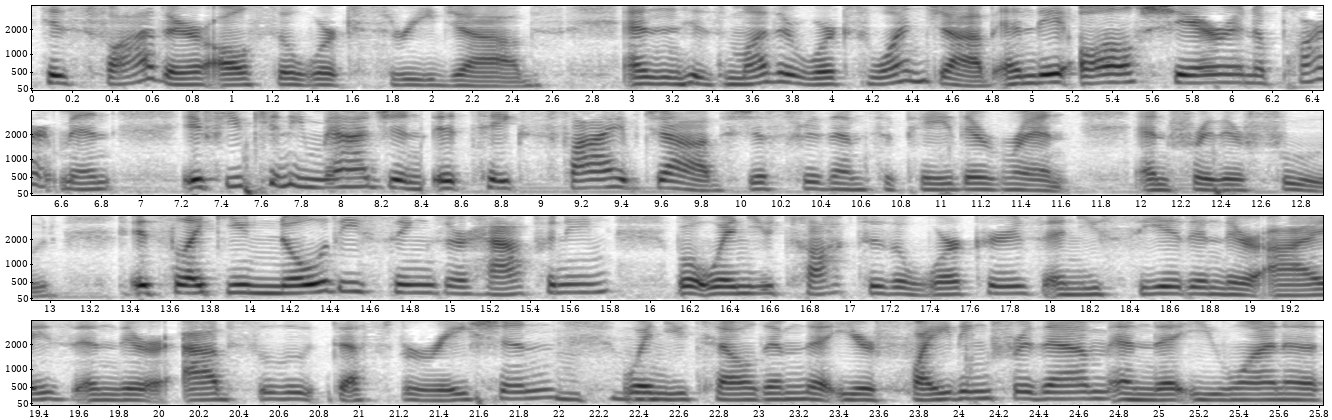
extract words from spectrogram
his father also works three jobs, and his mother works one job, and they all share an apartment. If you can imagine, it takes five jobs just for them to pay their rent and for their food. It's like you know these things are happening, but when you talk to the workers and you see it in their eyes and their absolute desperation mm-hmm. when you tell them that you're you're fighting for them and that you want to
